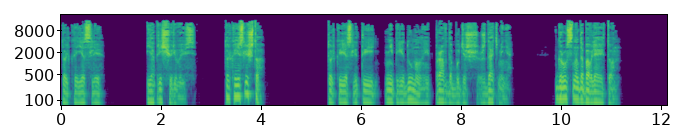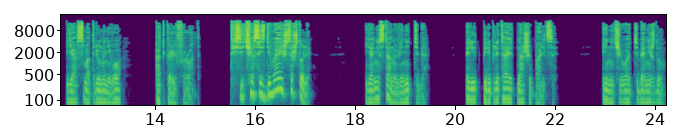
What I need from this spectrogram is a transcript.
Только если... Я прищуриваюсь. Только если что? Только если ты не передумал и правда будешь ждать меня. Грустно добавляет он. Я смотрю на него, открыв рот. Ты сейчас издеваешься, что ли? Я не стану винить тебя. Рид переплетает наши пальцы и ничего от тебя не жду.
